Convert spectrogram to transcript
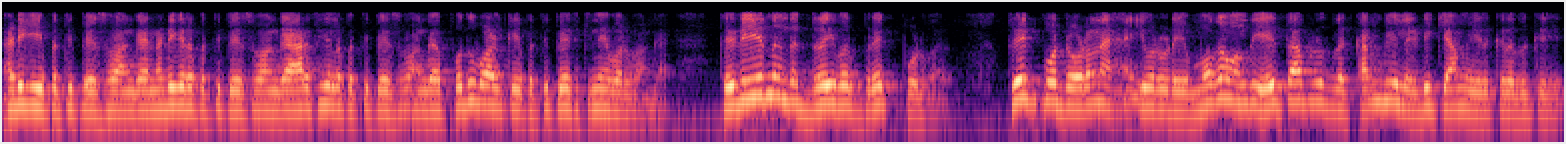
நடிகையை பற்றி பேசுவாங்க நடிகரை பற்றி பேசுவாங்க அரசியலை பற்றி பேசுவாங்க பொது வாழ்க்கையை பற்றி பேசிக்கினே வருவாங்க. திடீர்னு அந்த டிரைவர் பிரேக் போடுவார். பிரேக் போட்ட உடனே இவருடைய முகம் வந்து எதிர்த்தாப்புல இருக்கிற கம்பியில் இடிக்காமல் இருக்கிறதுக்கு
